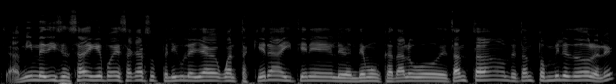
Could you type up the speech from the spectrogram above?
O sea, a mí me dicen, ¿sabe que puede sacar sus películas y haga cuantas quiera y tiene, le vendemos un catálogo de, tanta, de tantos miles de dólares?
